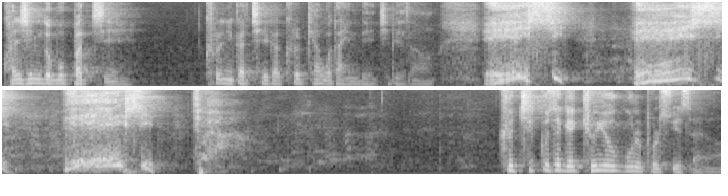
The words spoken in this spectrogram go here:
관심도 못 받지. 그러니까 제가 그렇게 하고 다닌대 집에서. 에이씨! 에이씨! 에이씨! 야. 그 집구석에 교육을 볼 수 있어요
